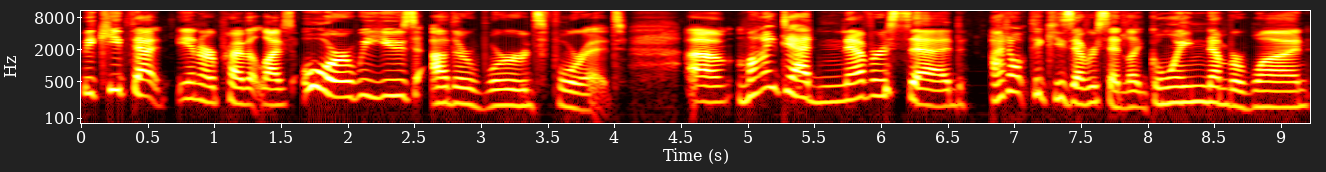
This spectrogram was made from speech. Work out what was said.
we keep that in our private lives, or we use other words for it. Um, my dad never said. I don't think he's ever said like going number one,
